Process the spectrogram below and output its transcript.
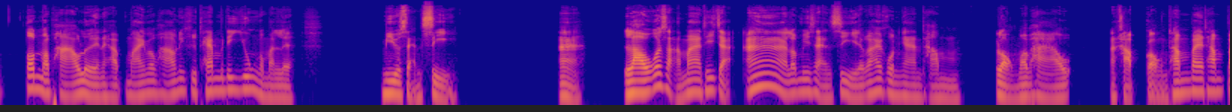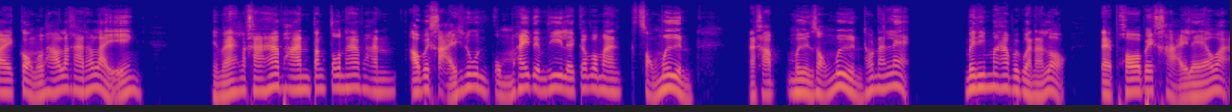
ำต้นมะพร้าวเลยนะครับ ไม้มะพร้าวนี่คือแทบไม่ได้ยุ่งกับมันเลย มีอยู่แสนสี่อ่า เราก็สามารถที่จะ อ่า เรามีแสนสี่แล้วก็ให้คนงานทำกล่องมะพร้าวนะครับ กล่องทำไปทำไปกล่องมะพร้าวราคาเท่าไหร่เอง เห็นไหมราคาห้าพันตั้งต้นห้าพันเอาไปขายที่นู่น ผมให้เต็มที่เลยก็ประมาณสองหมื่นนะครับหมื่นสองหมื่นเท่านั้นแหละ ไม่ได้มากไปกว่านั้นหรอก แต่พอไปขายแล้วอะ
